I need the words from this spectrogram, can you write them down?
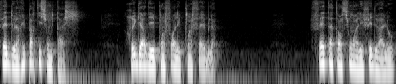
Faites de la répartition de tâches. Regardez les points forts et les points faibles. Faites attention à l'effet de halo.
